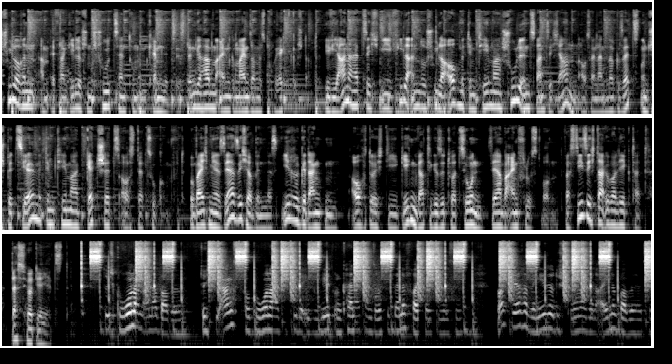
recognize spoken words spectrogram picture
Schülerin am Evangelischen Schulzentrum in Chemnitz ist, denn wir haben ein gemeinsames Projekt gestartet. Viviane hat sich wie viele andere Schüler auch mit dem Thema Schule in 20 Jahren auseinandergesetzt und speziell mit dem Thema Gadgets aus der Zukunft. Wobei ich mir sehr sicher bin, dass ihre Gedanken auch durch die gegenwärtige Situation sehr beeinflusst wurden. Was sie sich da überlegt hat, das hört ihr jetzt. Durch Corona in einer Bubble. Durch die Angst vor Corona hat sich jeder isoliert und keiner kann so richtig seine Freizeit genießen. Was wäre, wenn jeder durch Corona seine eigene Bubble hätte?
